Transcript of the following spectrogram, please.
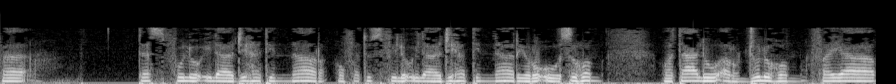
فتسفل إلى جهة النار أو فتسفل إلى جهة النار رؤوسهم وتعلو أرجلهم فيا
